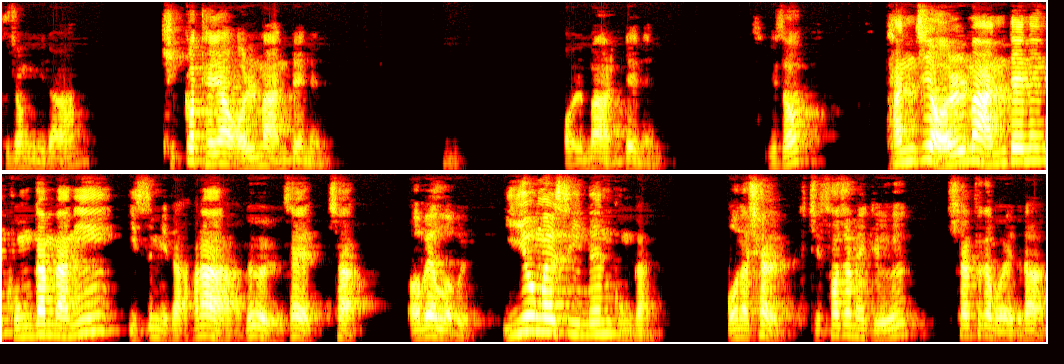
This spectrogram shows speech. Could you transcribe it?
부정입니다. 기껏해야 얼마 안 되는 음, 얼마 안 되는 그래서 단지 얼마 안 되는 공간만이 있습니다. 하나, 둘, 셋, 차. available. 이용할 수 있는 공간. on a shelf. 그치. 서점의 그 쉘프가 뭐야, 얘들아?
